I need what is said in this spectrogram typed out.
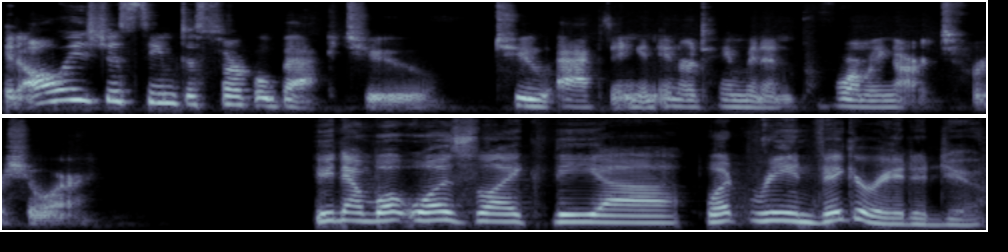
it always just seemed to circle back to to acting and entertainment and performing arts for sure. Now, what was like the uh, what reinvigorated you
